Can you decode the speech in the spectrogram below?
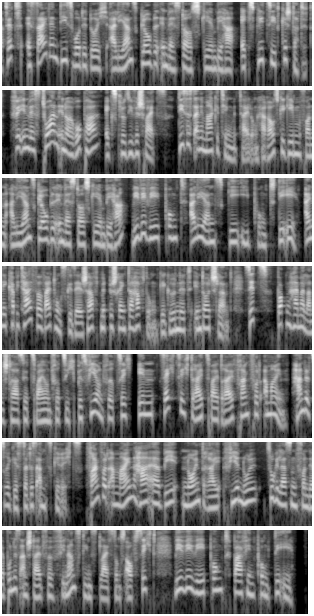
gestattet, es sei denn, dies wurde durch Allianz Global Investors GmbH explizit gestattet. Für Investoren in Europa exklusive Schweiz. Dies ist eine Marketingmitteilung, herausgegeben von Allianz Global Investors GmbH www.allianzgi.de. Eine Kapitalverwaltungsgesellschaft mit beschränkter Haftung, gegründet in Deutschland. Sitz Bockenheimer Landstraße 42 bis 44 in 60323 Frankfurt am Main. Handelsregister des Amtsgerichts. Frankfurt am Main HRB 9340, zugelassen von der Bundesanstalt für Finanzdienstleistungsaufsicht Aufsicht www.bafin.de.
